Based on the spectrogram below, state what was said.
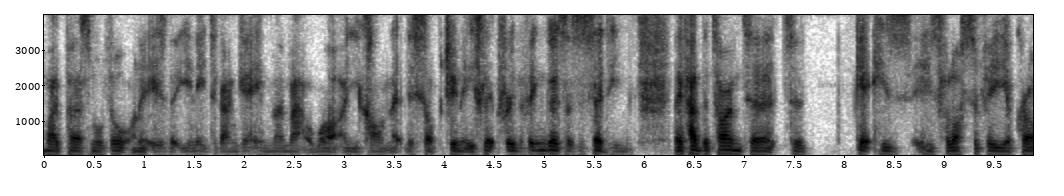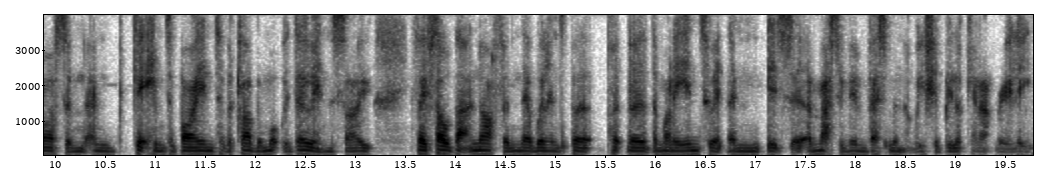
my personal thought on it is that you need to go and get him no matter what. You can't let this opportunity slip through the fingers. As I said, he, they've had the time to to get his his philosophy across and and get him to buy into the club and what we're doing. So if they've sold that enough and they're willing to put put the the money into it, then it's a massive investment that we should be looking at really.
